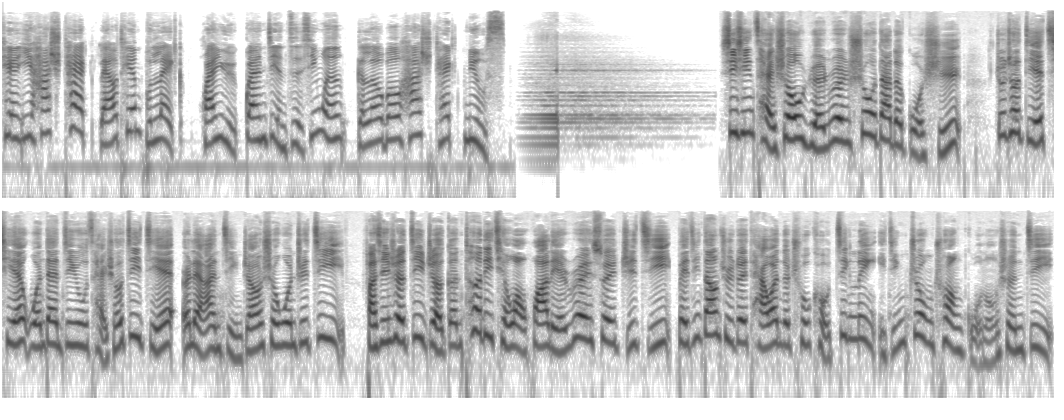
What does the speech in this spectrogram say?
天一 hashtag 聊天不累，环宇关键字新闻 global hashtag news。细心采收圆润硕大的果实。中秋节前，文旦进入采收季节，而两岸紧张升温之际，法新社记者更特地前往花莲瑞穗直击。北京当局对台湾的出口禁令已经重创果农生计。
